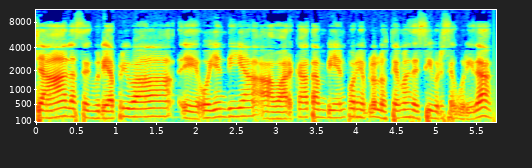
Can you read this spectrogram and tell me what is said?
Ya la seguridad privada eh, hoy en día abarca también, por ejemplo, los temas de ciberseguridad,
